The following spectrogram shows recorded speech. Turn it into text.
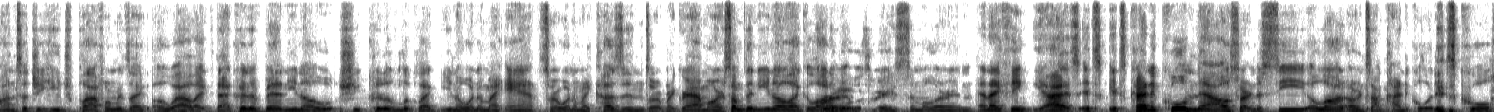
on such a huge platform it's like oh wow like that could have been you know she could have looked like you know one of my aunts or one of my cousins or my grandma or something you know like a lot of it was very similar. And and i think yeah it's it's it's kind of cool now starting to see a lot or it's not kind of cool it is cool.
